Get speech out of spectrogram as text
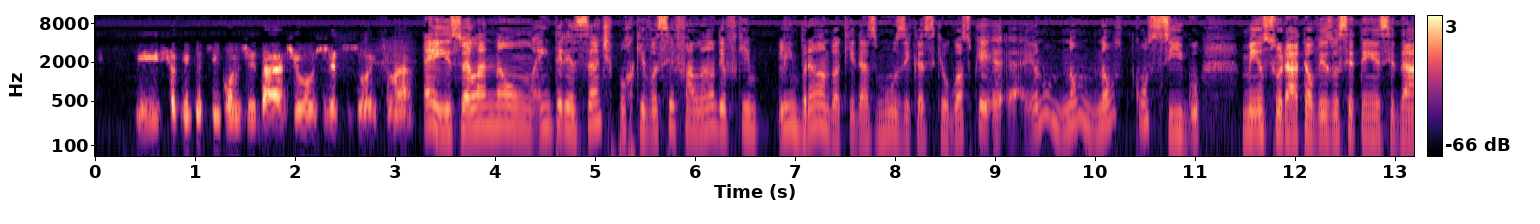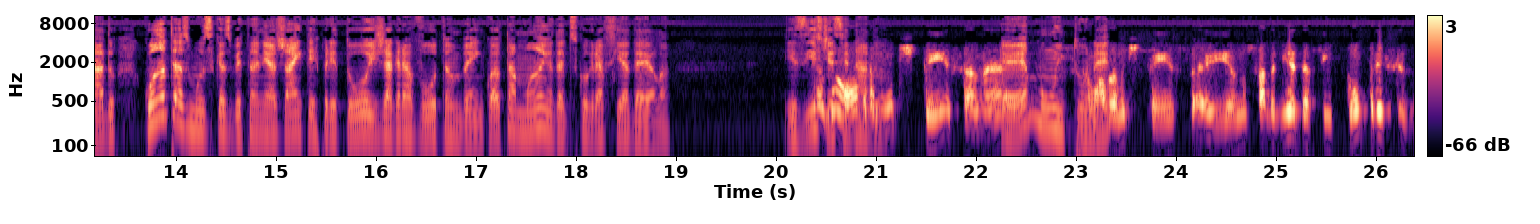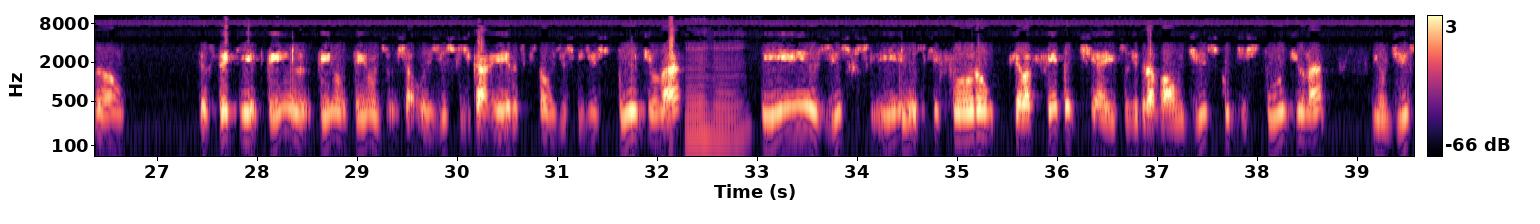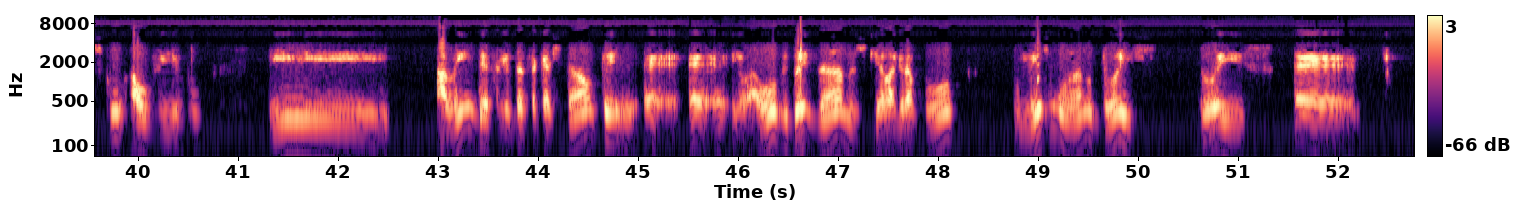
e 75 anos de idade hoje, dia 18, né? É isso, ela não. É interessante porque você falando, eu fiquei lembrando aqui das músicas que eu gosto, porque eh, eh, eu não, não, não consigo mensurar, talvez você tenha esse dado, quantas músicas Betânia já interpretou e já gravou também. Qual é o tamanho da discografia dela? Existe é uma esse obra dado? muito extensa, né? É muito, é né? uma obra muito extensa e eu não saberia assim com precisão eu sei que tem, tem, tem os, os, discos de carreiras, que são os discos de estúdio, né? Uhum. E os discos, e os que foram, que ela sempre tinha isso, de gravar um disco de estúdio, né? E um disco ao vivo. E além dessa, dessa questão, te, é, é, houve dois anos que ela gravou, no mesmo ano, dois, dois, é,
